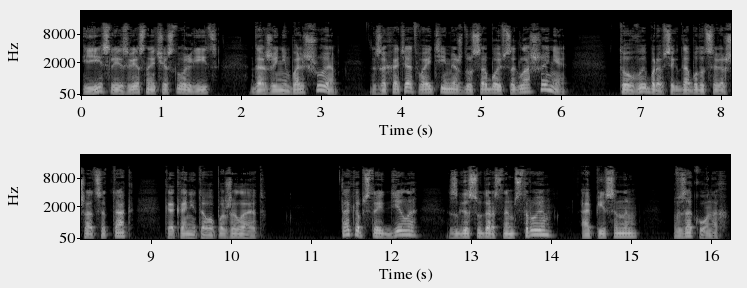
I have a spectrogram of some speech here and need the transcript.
и если известное число лиц, даже небольшое, захотят войти между собой в соглашение, то выборы всегда будут совершаться так, как они того пожелают. Так обстоит дело с государственным строем, описанным в законах.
